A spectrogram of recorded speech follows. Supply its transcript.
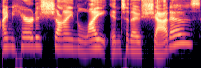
I'm here to shine light into those shadows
